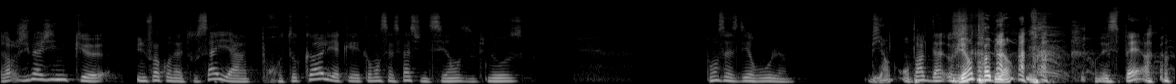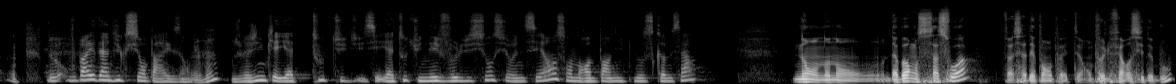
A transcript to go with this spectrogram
Alors, j'imagine que une fois qu'on a tout ça, il y a un protocole. Il y a comment ça se passe une séance d'hypnose? Comment ça se déroule? Bien. On parle bien, très bien. On espère. Vous parlez d'induction, par exemple. Mhm. J'imagine qu'il y, a toute, il y a toute une évolution sur une séance. On ne rentre pas en hypnose comme ça? Non, non, non. D'abord, on s'assoit. Enfin, ça dépend. On peut, on peut le faire aussi debout.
